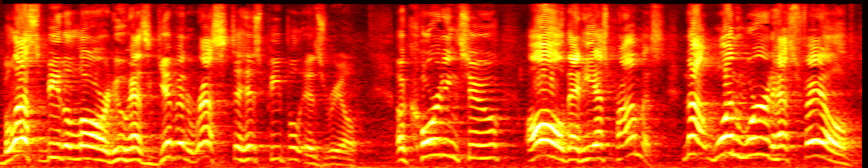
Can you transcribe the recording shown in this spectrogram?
Blessed be the Lord who has given rest to his people Israel according to all that he has promised. Not one word has failed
